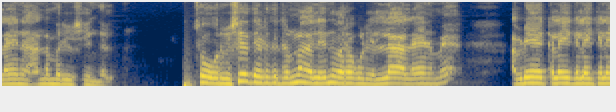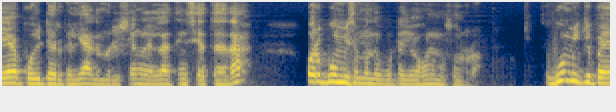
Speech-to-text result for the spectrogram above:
லைனு அந்த மாதிரி விஷயங்கள். ஸோ ஒரு விஷயத்தை எடுத்துட்டோம்னா அதுலேருந்து வரக்கூடிய எல்லா லைனுமே அப்படியே கிளை கிளை கிளையாக போயிட்டே இருக்கு இல்லையா? அந்த மாதிரி விஷயங்கள் எல்லாத்தையும் சேர்த்தது தான் ஒரு பூமி சம்மந்தப்பட்ட யோகம் நம்ம சொல்கிறோம் பூமிக்கு பய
